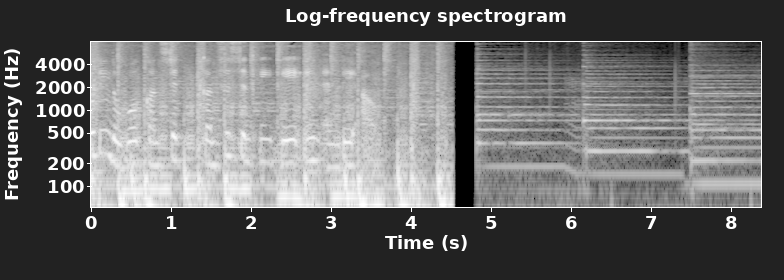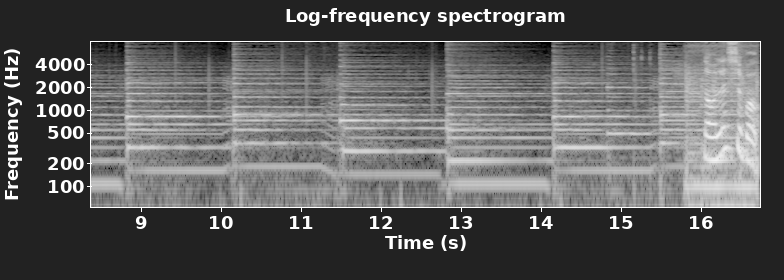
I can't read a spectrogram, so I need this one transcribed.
putting the work consistently day in and day out. Now let's about,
